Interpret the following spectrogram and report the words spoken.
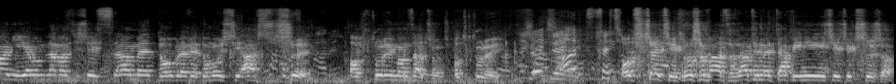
kochani, ja mam dla was dzisiaj same dobre wiadomości, aż trzy. Od której mam zacząć? Od której? Od trzeciej, proszę bardzo, na tym etapie nie niesiecie krzyża.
